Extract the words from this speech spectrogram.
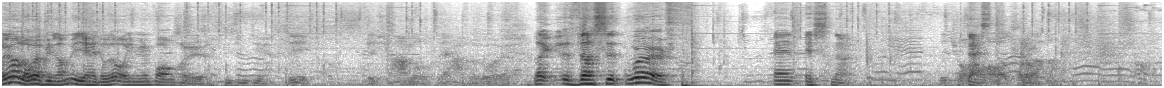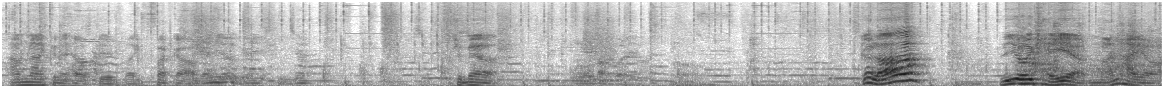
我而家腦入邊諗嘅嘢係到底我應唔應該幫佢嘅，你知唔知啊知你行咯，你行咗过去。？Like does it worth? And it's not. That's 我 the 坐啦。I'm not gonna help dude. Like fuck 唔 off. 緊要，唔緊要，而家做咩啊？我攞凳過嚟。梗係啦，你要去企啊？唔撚係啊嘛？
